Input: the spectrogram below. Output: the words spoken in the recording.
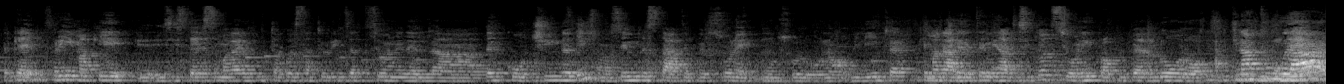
perché prima che eh, esistesse magari tutta questa teorizzazione della, del coaching ci sono sempre state persone non solo nobili certo, che magari in determinate situazioni proprio per loro natura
